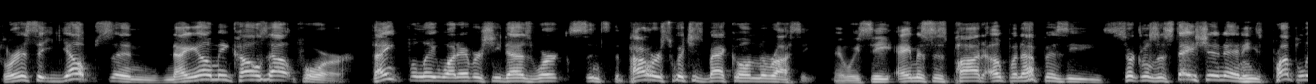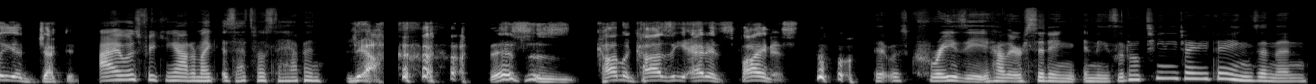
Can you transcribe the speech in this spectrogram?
Clarissa yelps and Naomi calls out for her. Thankfully, whatever she does works since the power switches back on the Rossi. And we see Amos's pod open up as he circles the station and he's promptly ejected. I was freaking out. I'm like, is that supposed to happen? Yeah. this is kamikaze at its finest. it was crazy how they were sitting in these little teeny tiny things and then,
